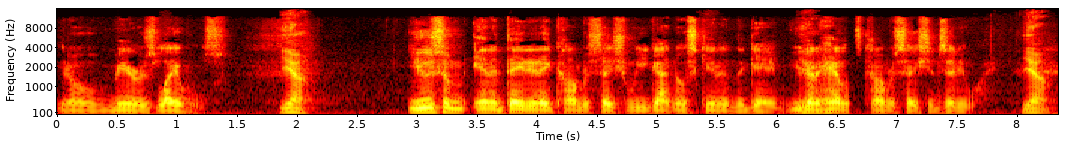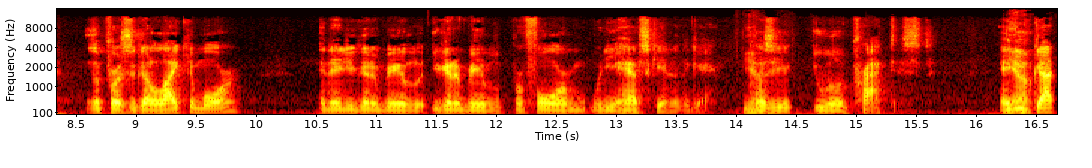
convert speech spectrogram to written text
you know mirrors labels Yeah. use them in a day-to-day conversation when you got no skin in the game you're Yeah. going to have those conversations anyway Yeah. the person's going to like you more, and then you're going to be able you're going to be able to perform when you have skin in the game Yeah. because you, you will have practiced, and Yeah. you've got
